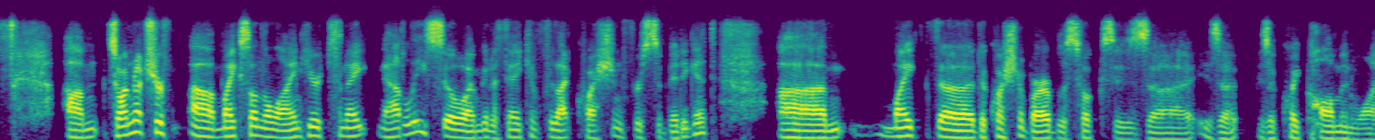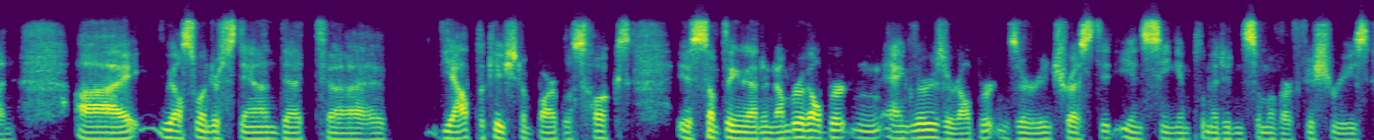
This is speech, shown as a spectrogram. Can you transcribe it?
um, so I'm not sure if uh, Mike's on the line here tonight, Natalie, so I'm going to thank him for that question for submitting it. Um, Mike, the, the question of barbless hooks is, uh, is, a, is a quite common one. we also understand that uh, the application of barbless hooks is something that a number of Albertan anglers or Albertans are interested in seeing implemented in some of our fisheries.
